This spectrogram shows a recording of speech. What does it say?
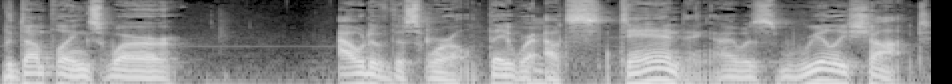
the dumplings were out of this world. They were outstanding. I was really shocked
